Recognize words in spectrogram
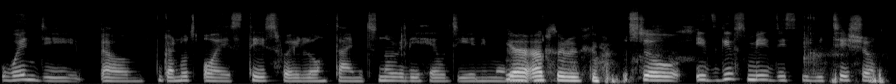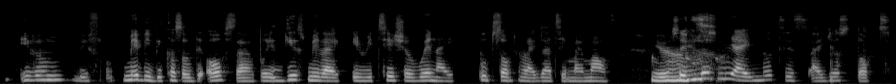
when the um groundnut oil stays for a long time, it's not really healthy anymore. Yeah, absolutely. So it gives me this irritation, even before maybe because of the ulcer, but it gives me like irritation when I put something like that in my mouth. Yeah. So immediately I noticed I just stopped.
